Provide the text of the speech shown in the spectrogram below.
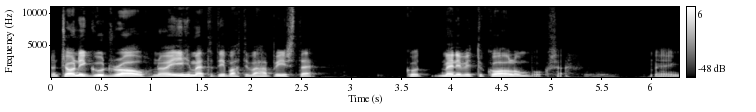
No Johnny Goodrow, no ei ihme, että tipahti vähän piste, kun meni vittu Kolumbukseen. Niin.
